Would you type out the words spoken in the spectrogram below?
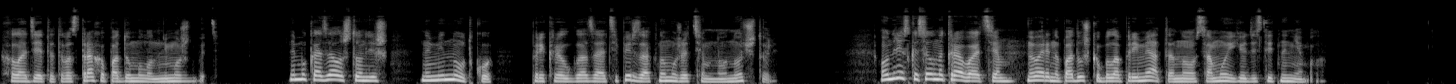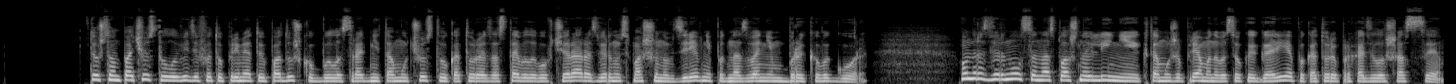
Холодея от этого страха, подумал он, не может быть. Ему казалось, что он лишь на минутку прикрыл глаза, а теперь за окном уже темно, ночь, что ли. Он резко сел на кровати. Варина подушка была примята, но самой ее действительно не было. То, что он почувствовал, увидев эту примятую подушку, было сродни тому чувству, которое заставило его вчера развернуть машину в деревне под названием Брыковы горы. Он развернулся на сплошной линии, к тому же прямо на высокой горе, по которой проходило шоссе.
